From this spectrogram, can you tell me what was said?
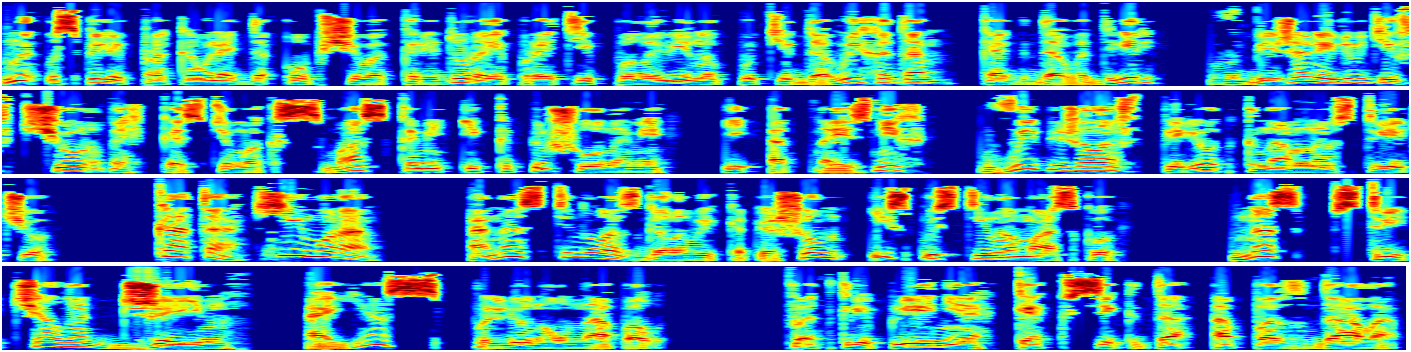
Мы успели проковылять до общего коридора и пройти половину пути до выхода, когда в дверь вбежали люди в черных костюмах с масками и капюшонами, и одна из них выбежала вперед к нам навстречу. «Ката! Химура!» Она стянула с головы капюшон и спустила маску. Нас встречала Джейн, а я сплюнул на пол. Подкрепление, как всегда, опоздало.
